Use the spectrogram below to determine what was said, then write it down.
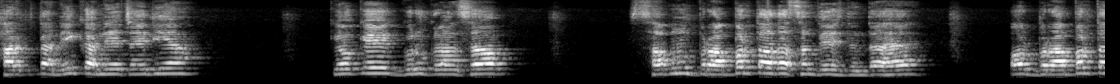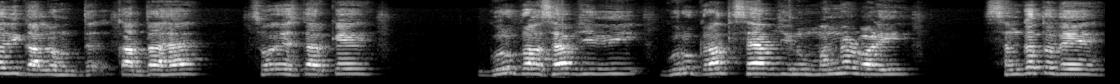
ਹਰਕਤਾਂ ਨਹੀਂ ਕਰਨੀਆਂ ਚਾਹੀਦੀਆਂ, ਕਿਉਂਕਿ ਗੁਰੂ ਗ੍ਰੰਥ ਸਾਹਿਬ ਸਭ ਨੂੰ ਬਰਾਬਰਤਾ ਦਾ ਸੰਦੇਸ਼ ਦਿੰਦਾ ਹੈ ਔਰ ਬਰਾਬਰਤਾ ਦੀ ਗੱਲ ਹੁੰਦ- ਕਰਦਾ ਹੈ। ਸੋ ਇਸ ਕਰਕੇ ਗੁਰੂ ਗ੍ਰੰਥ ਸਾਹਿਬ ਜੀ ਦੀ, ਗੁਰੂ ਗ੍ਰੰਥ ਸਾਹਿਬ ਜੀ ਨੂੰ ਮੰਨਣ ਵਾਲੀ ਸੰਗਤ ਦੇ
